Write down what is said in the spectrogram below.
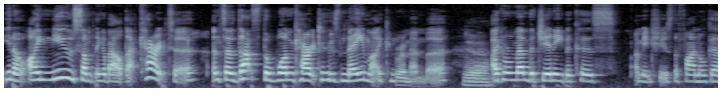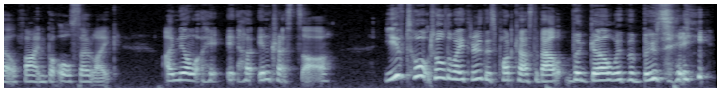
you know i knew something about that character and so that's the one character whose name i can remember Yeah. I can remember Ginny because I mean she was the final girl, fine, but also like I know what he, it, her interests are. You've talked all the way through this podcast about the girl with the booty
